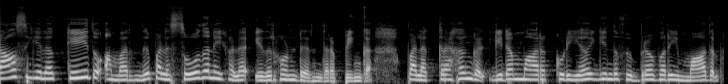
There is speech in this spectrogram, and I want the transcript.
ராசியில் கேது அமர்ந்து பல சோதனைகளை எதிர்கொண்டு இருந்திருப்பீங்க. பல கிரகங்கள் இடம் மாறக்கூடிய இந்த பிப்ரவரி மாதம்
